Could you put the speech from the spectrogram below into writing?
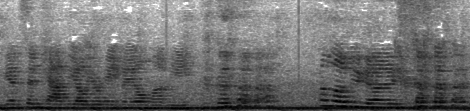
Again, send Kathy all your hate mail, not me. I love you guys.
